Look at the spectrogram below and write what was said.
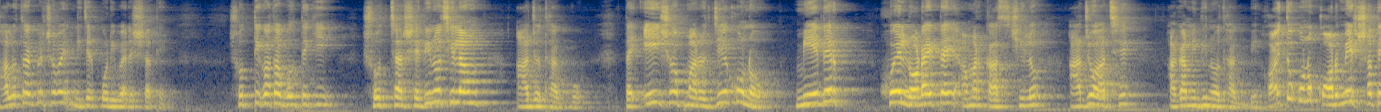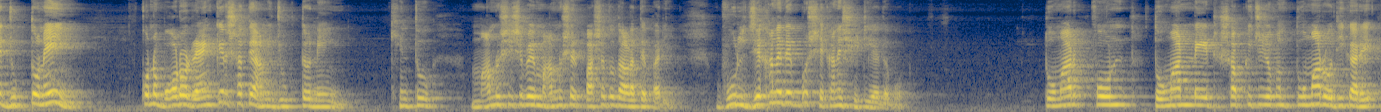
ভালো থাকবেন সবাই নিজের পরিবারের সাথে। সত্যি কথা বলতে কি, সোচ্চার সেদিনও ছিলাম, আজও থাকব। তাই এই সব মানুষ যে কোনো মেয়েদের হয়ে লড়াইটাই আমার কাজ ছিল, আজও আছে, আগামী দিনও থাকবে। হয়তো কোনো কর্মের সাথে যুক্ত নেই, কোনো বড় র্যাঙ্কের সাথে আমি যুক্ত নেই, কিন্তু মানুষ হিসেবে মানুষের পাশে তো দাঁড়াতে পারি। ভুল যেখানে দেখব, সেখানে সিটিয়ে দেবো। তোমার ফোন, তোমার নেট সব কিছু যখন তোমার অধিকারে,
